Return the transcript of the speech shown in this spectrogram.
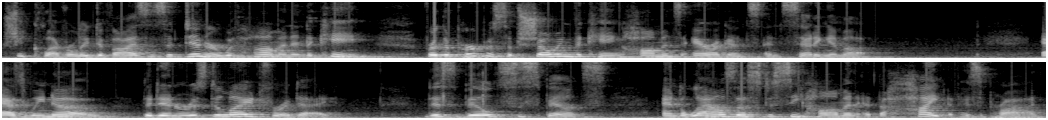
she cleverly devises a dinner with Haman and the king for the purpose of showing the king Haman's arrogance and setting him up. As we know, the dinner is delayed for a day. This builds suspense and allows us to see Haman at the height of his pride.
